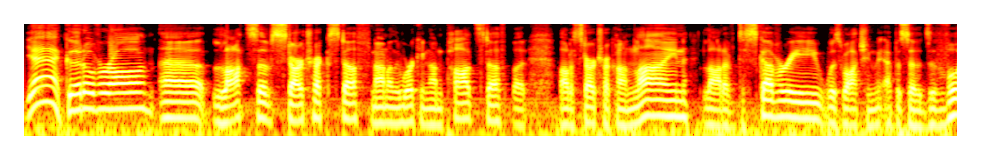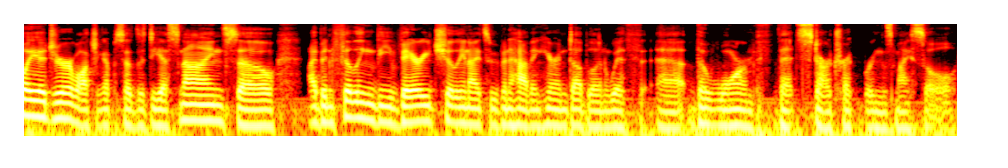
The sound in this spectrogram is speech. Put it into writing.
Yeah, good overall. Uh, lots of Star Trek stuff, not only working on pod stuff, but a lot of Star Trek Online, a lot of Discovery, was watching episodes of Voyager, watching episodes of DS9. So I've been filling the very chilly nights we've been having here in Dublin with uh, the warmth that Star Trek brings my soul.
